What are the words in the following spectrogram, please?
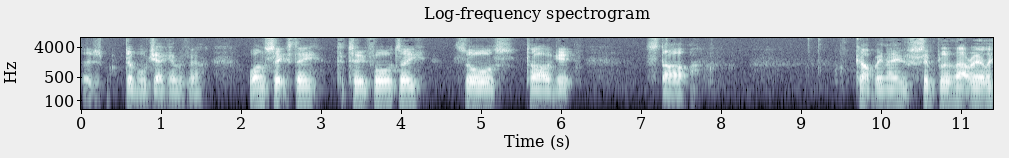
So just double check everything. 160 to 240 source target start can't be no simpler than that really.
